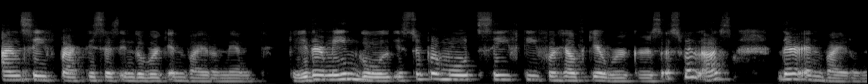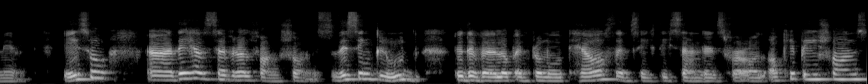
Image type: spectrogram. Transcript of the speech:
unsafe practices in the work environment. Okay, their main goal is to promote safety for healthcare workers as well as their environment. Okay, so uh, they have several functions. This include to develop and promote health and safety standards for all occupations,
